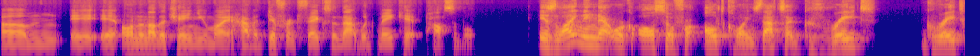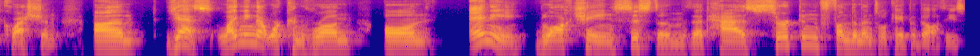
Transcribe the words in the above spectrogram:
um, it, it, on another chain, you might have a different fix, and that would make it possible. Is Lightning Network also for altcoins? That's a great, great question. Um, yes, Lightning Network can run on any blockchain system that has certain fundamental capabilities.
